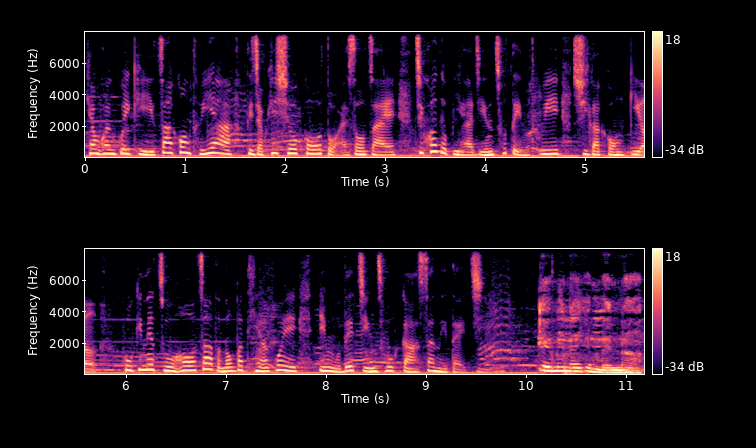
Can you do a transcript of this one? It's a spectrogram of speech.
嫌犯过去炸钢腿啊，直接去小哥住的所在，只看到被害人出电梯，随甲攻击。附近的住户早都拢捌听过，因为在争取家产的代志。对面那个门啊，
